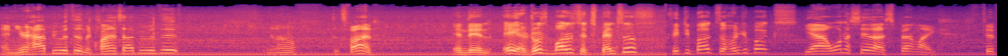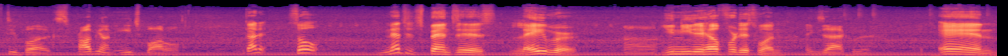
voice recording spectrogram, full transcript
and you're happy with it and the client's happy with it, you know, it's fine. And then, hey, are those bottles expensive? 50 bucks, 100 bucks? Yeah, I want to say that I spent like 50 bucks probably on each bottle. Got it. So, net expense is labor. Uh, You needed help for this one. exactly. And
